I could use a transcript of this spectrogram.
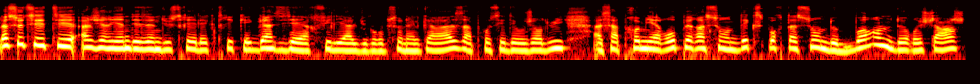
La société algérienne des industries électriques et gazières, filiale du groupe Sonelgaz, a procédé aujourd'hui à sa première opération d'exportation de bornes de recharge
